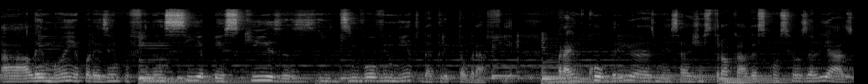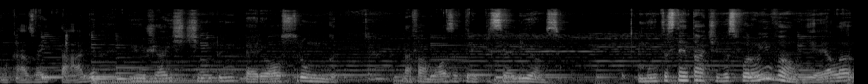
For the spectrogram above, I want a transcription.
a Alemanha, por exemplo, financia pesquisas e desenvolvimento da criptografia para encobrir as mensagens trocadas com seus aliados, no caso a Itália e o já extinto Império Austro-Húngaro, na famosa Tríplice Aliança. Muitas tentativas foram em vão e ela,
